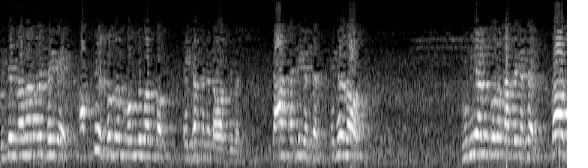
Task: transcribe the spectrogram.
নিজের নানা নানি থেকে, আত্মীয় স্বজন বন্ধু বান্ধব এইখান থেকে দাওয়াত দিবেন। চা খাটি গেছেন, এখানে দাওয়াত দুনিয়ার কোনো কাজে গেছেন, দাওয়াত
